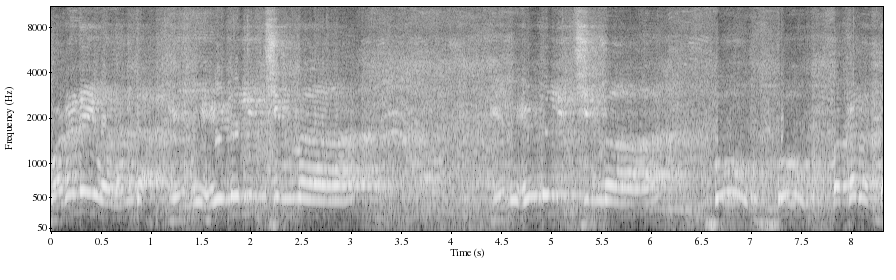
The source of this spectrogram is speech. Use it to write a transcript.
ನಂದ ಏನು ಹೇಳಲಿ ಚಿನ್ನ ಏನು ಹೇಳಲಿ ಚಿನ್ನ ಹೂ ಹೂ, ಮಕರಂದ.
